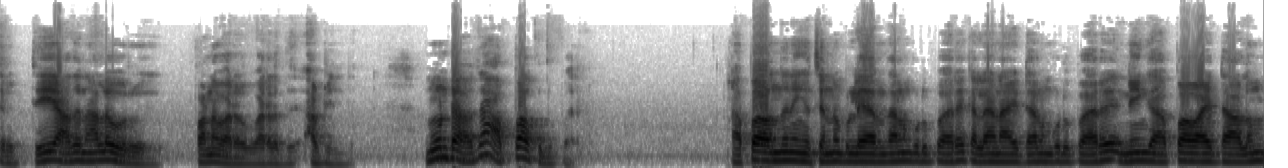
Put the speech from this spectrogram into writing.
திருப்தி அதனால் ஒரு பணம் வர வர்றது அப்படின்றது. மூன்றாவது அப்பா கொடுப்பார். அப்பா வந்து நீங்கள் சின்ன பிள்ளையாக இருந்தாலும் கொடுப்பாரு கல்யாணம் ஆகிட்டாலும் கொடுப்பாரு. நீங்கள் அப்பாவாயிட்டாலும்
